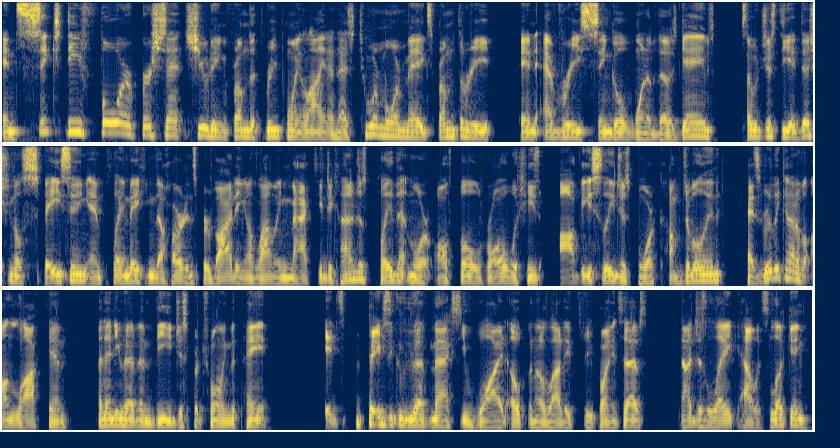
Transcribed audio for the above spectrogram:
and 64% shooting from the three point line and has two or more makes from three in every single one of those games. So just the additional spacing and playmaking that Harden's providing, allowing Maxey to kind of just play that more off-ball role, which he's obviously just more comfortable in, has really kind of unlocked him. And then you have Embiid just patrolling the paint. It's basically left Maxey wide open on a lot of three-point attempts. Not just like how it's looking.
